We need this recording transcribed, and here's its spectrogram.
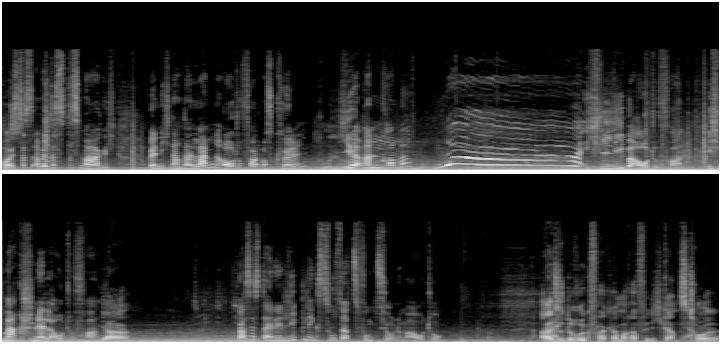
Oh, ist das, aber das, das mag ich. Wenn ich nach einer langen Autofahrt aus Köln hier ankomme, wow, ich liebe Autofahren. Ich mag schnell Autofahren. Ja. Was ist deine Lieblingszusatzfunktion im Auto? Also die Rückfahrkamera finde ich ganz Ja. toll.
